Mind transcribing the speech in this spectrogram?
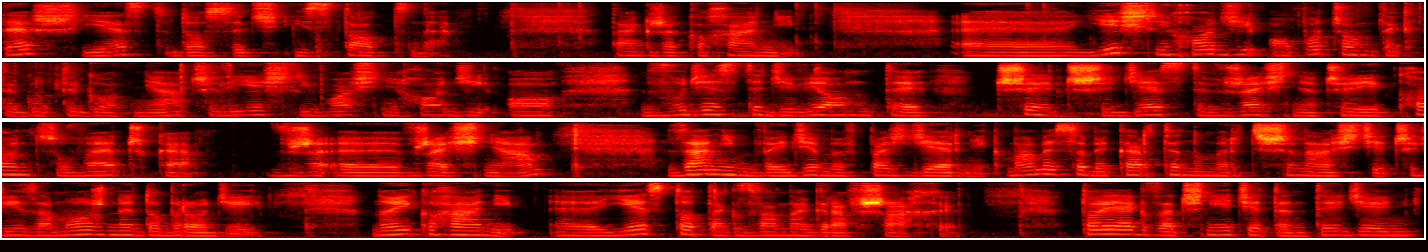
też jest dosyć istotne. Także, kochani, Jeśli chodzi o początek tego tygodnia, czyli jeśli właśnie chodzi o 29 czy 30 września, czyli końcóweczkę wrze e, września, zanim wejdziemy w październik, mamy sobie kartę numer 13, czyli zamożny dobrodziej. No i kochani, e, jest to tak zwana gra w szachy. To jak zaczniecie ten tydzień,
